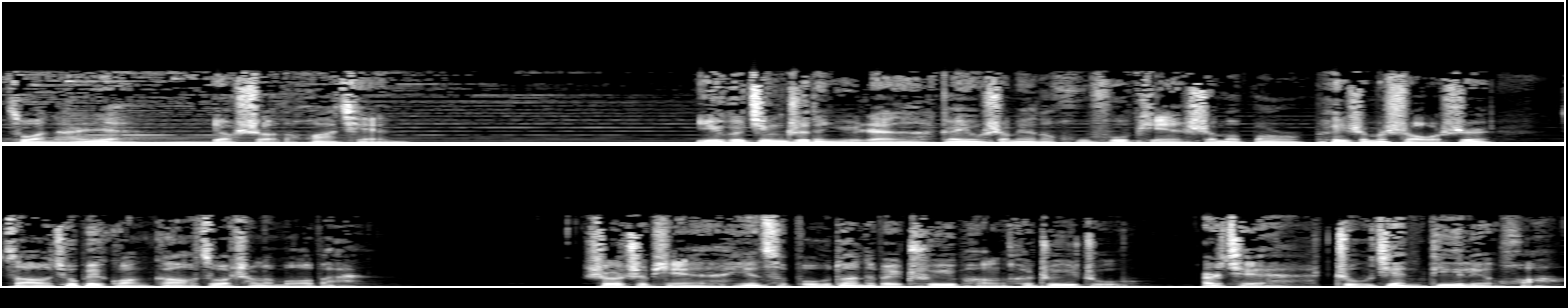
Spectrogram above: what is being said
做男人要舍得花钱。一个精致的女人该用什么样的护肤品、什么包、配什么首饰，早就被广告做成了模板。奢侈品因此不断的被吹捧和追逐。而且逐渐低龄化。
